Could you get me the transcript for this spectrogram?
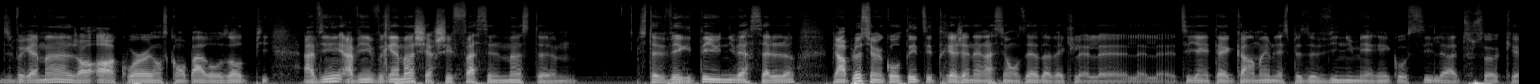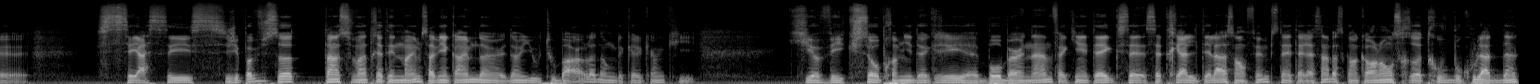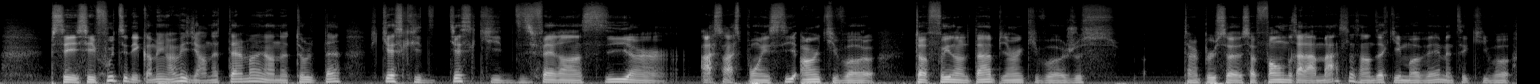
vraiment genre awkward, on se compare aux autres, puis elle vient, elle vient vraiment chercher facilement cette, cette vérité universelle-là. Puis en plus, il y a un côté très génération Z avec le. le, le, il intègre quand même l'espèce de vie numérique aussi, là, tout ça, que c'est assez. J'ai pas vu ça souvent traité de même. Ça vient quand même d'un YouTuber, donc de quelqu'un qui, qui a vécu ça au premier degré, euh, Bo Burnham, fait intègre cette réalité-là à son film, c'est intéressant parce qu'encore là, on se retrouve beaucoup là-dedans. Puis c'est fou, tu sais, des coming il y en a tellement, il y en a tout le temps. Puis qu'est-ce qui, qui différencie un, à, ce point-ci, un qui va toffer dans le temps, puis un qui va juste un peu se, fondre à la masse, sans dire qu'il est mauvais, mais tu sais, qui va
